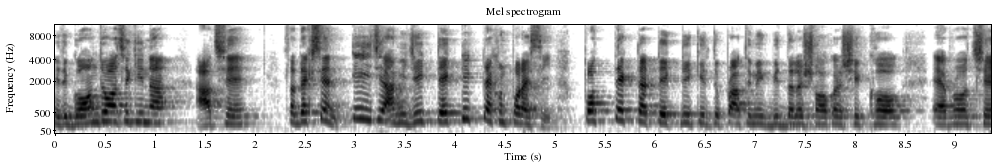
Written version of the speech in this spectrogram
এই যে গঞ্জ আছে কি না? আছে। তা দেখছেন, এই যে আমি যেই টেকনিকটা এখন পড়াইছি, প্রত্যেকটা টেকনিক কিন্তু প্রাথমিক বিদ্যালয়ের সহকারী শিক্ষক, এরপর হচ্ছে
